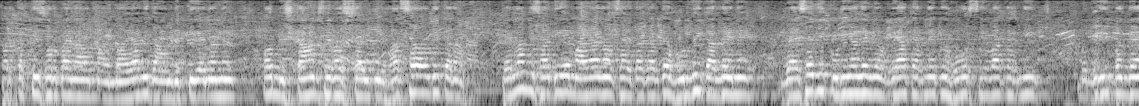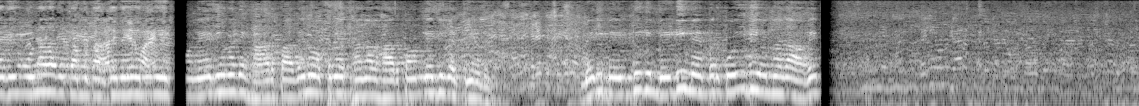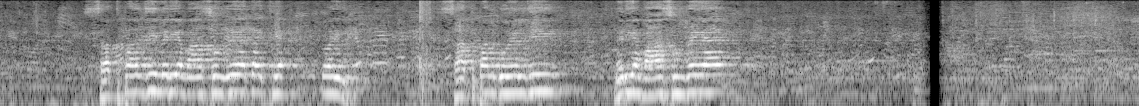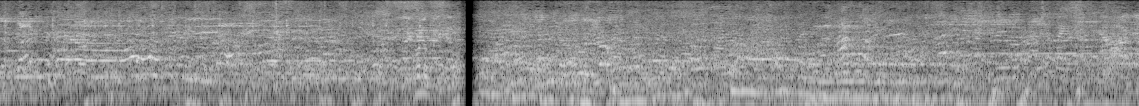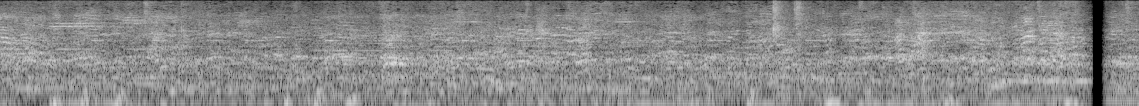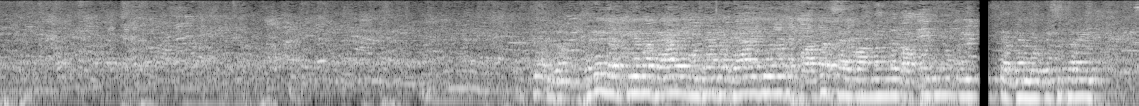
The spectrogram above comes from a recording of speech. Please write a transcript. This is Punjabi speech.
ਪਰ 3100 ਰੁਪਏ ਨਾਲ ਮਾਇਆ ਵੀ ਦਾਨ ਦਿੱਤੀ ਹੈ ਇਹਨਾਂ ਨੇ। ਔਰ ਨਿਸ਼ਕਾਮ ਸੇਵਾ ਸੁਸਾਇਟੀ ਹਰ ਸਾਲ ਦੀ ਤਰ੍ਹਾਂ ਪਹਿਲਾਂ ਵੀ ਸਾਡੀ ਇਹ ਮਾਇਆ ਨਾਲ ਸਹਾਇਤਾ ਕਰਦੇ, ਹੁਣ ਵੀ ਕਰ ਰਹੇ ਨੇ। ਵੈਸੇ ਵੀ ਕੁੜੀਆਂ ਦੇ ਵਿਆਹ ਕਰਨੇ, ਕੋਈ ਹੋਰ ਸੇਵਾ ਕਰਨੀ ਗਰੀਬ ਬੰਦਿਆਂ ਦੀ ਉਹਨਾਂ ਦਾ ਵੀ ਕੰਮ ਕਰਦੇ ਨੇ, ਉਹਨੇ ਜੀ, ਉਹਨਾਂ ਦੇ ਹਾਰ ਪਾ ਦੇਣ ਆਪਣੇ ਹੱਥਾਂ ਨਾਲ ਹਾਰ ਪਾਉਣਗੇ ਜੀ ਲੜਕੀਆਂ ਦੇ। ਮੇਰੀ ਬੇਨਤੀ ਕਿ ਲੇਡੀ ਮੈਂਬਰ ਕੋਈ ਵੀ ਉਹਨਾਂ ਦਾ ਆਵੇ। ਸਤਪਾਲ ਜੀ, ਮੇਰੀ ਆਵਾਜ਼ ਸੁਣ ਰਹੇ ਆ ਤਾਂ ਇੱਥੇ ਕੋਈ। ਸਤਪਾਲ ਗੋਇਲ ਜੀ, ਮੇਰੀ ਆਵਾਜ਼ ਸੁਣ ਰਹੇ ਆ। ਜਿਹੜੇ ਲੜਕੀਆਂ ਦਾ ਵਿਆਹ ਹੈ ਮੁੰਡਿਆਂ ਦਾ ਵਿਆਹ ਹੈ ਉਹਨਾਂ ਦੇ ਫਾਦਰ ਸਾਹਿਬਾਨ ਉਹਨਾਂ ਦੇ ਜੀ ਨੂੰ ਵੀ ਕਰਦੇ ਲੋਕ ਇਸੇ ਤਰ੍ਹਾਂ ਹੀ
